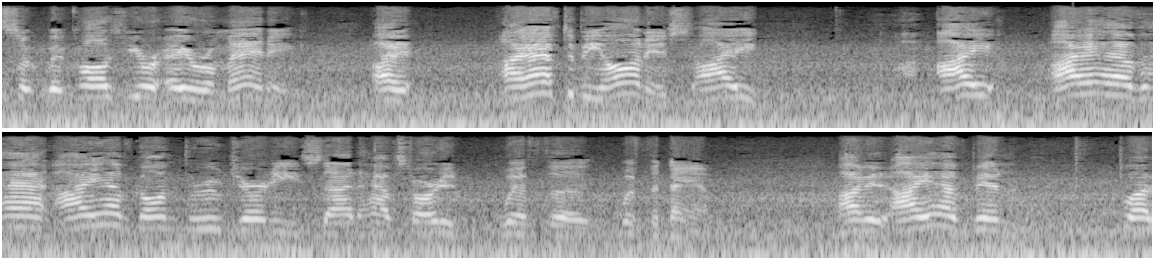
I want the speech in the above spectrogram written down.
so because you're a romantic. I I have to be honest. I I I have had I have gone through journeys that have started with the with the dam. I mean, I have been pu-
